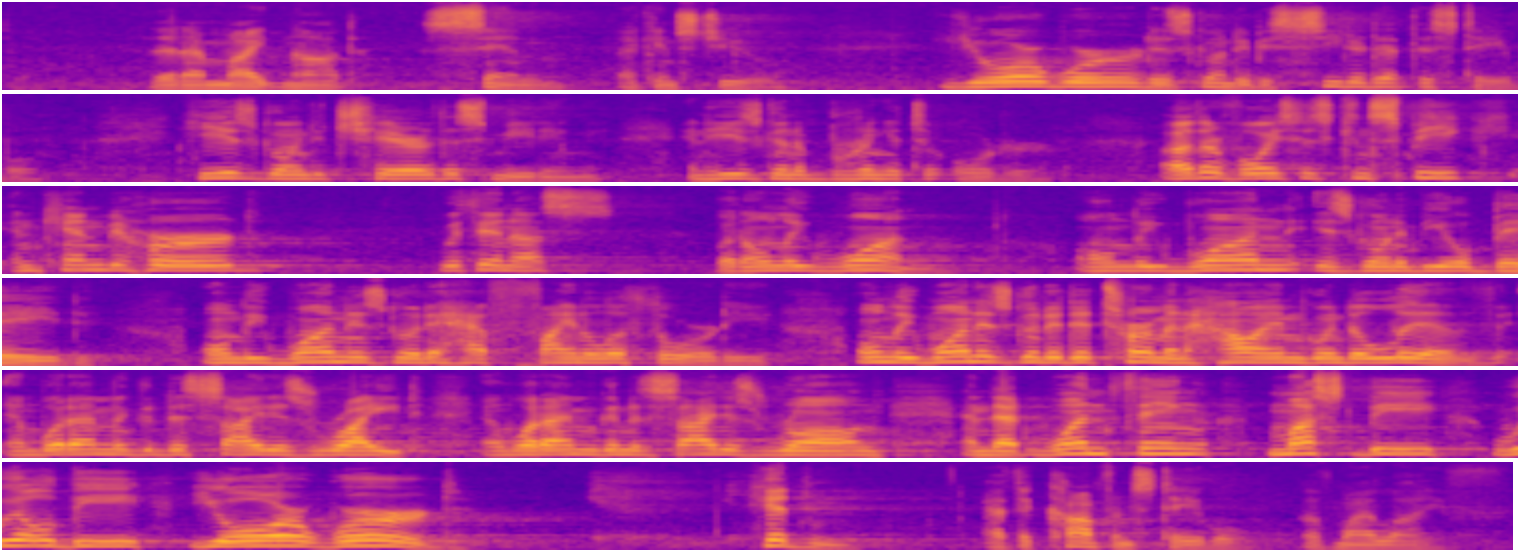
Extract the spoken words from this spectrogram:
that I might not sin against you. Your word is going to be seated at this table. He is going to chair this meeting, and he is going to bring it to order. Other voices can speak and can be heard within us, but only one, only one is going to be obeyed. Only one is going to have final authority. Only one is going to determine how I'm going to live and what I'm going to decide is right and what I'm going to decide is wrong. And that one thing must be, will be your word hidden at the conference table of my life.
